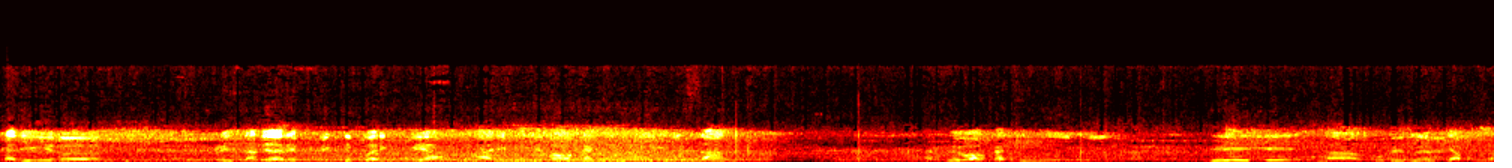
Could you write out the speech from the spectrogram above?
C'est-à-dire euh, president de la république depuis alikuya alimubeba wakati mwingi sana. Alimubeba wakati mwingi yeye na gouverneur Kiapula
